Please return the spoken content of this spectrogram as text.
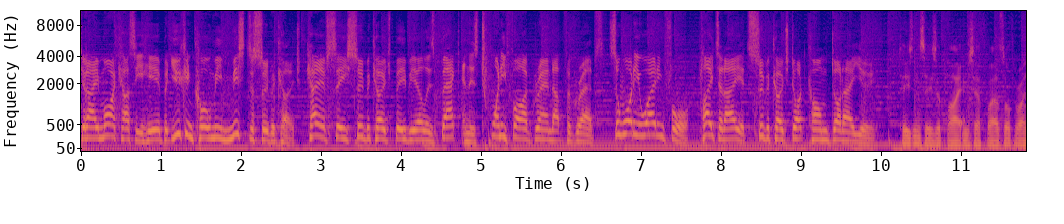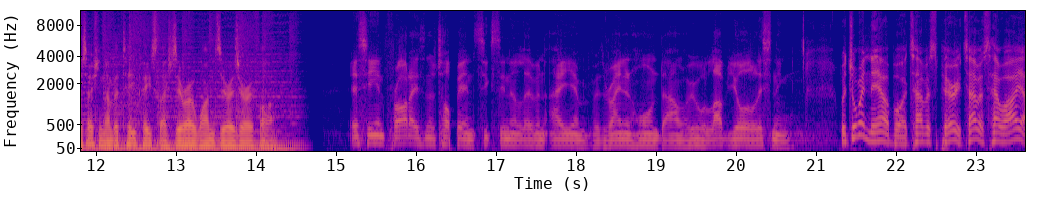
G'day, Mike Hussey here, but you can call me Mr. Supercoach. KFC Supercoach BBL is back and there's 25 grand up for grabs. So what are you waiting for? Play today at supercoach.com.au. T's and C's apply. New South Wales authorisation number TP slash 01005. SEN Fridays in the top end, 16 and 11 a.m. with Rain and Horn down. We will love your listening. We're joined now by Tavis Perry. Tavis, how are you?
